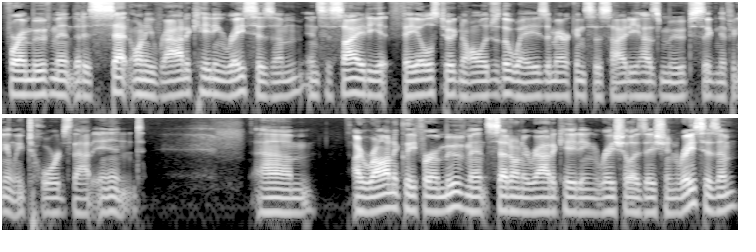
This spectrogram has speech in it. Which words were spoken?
for a movement that is set on eradicating racism in society, it fails to acknowledge the ways American society has moved significantly towards that end. Um, ironically, for a movement set on eradicating racialization racism,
